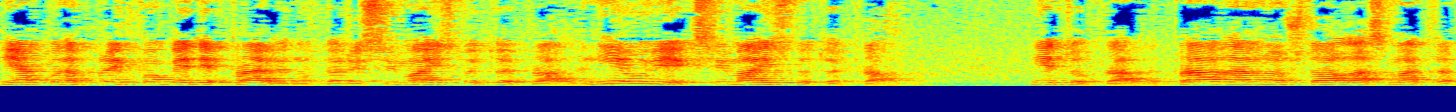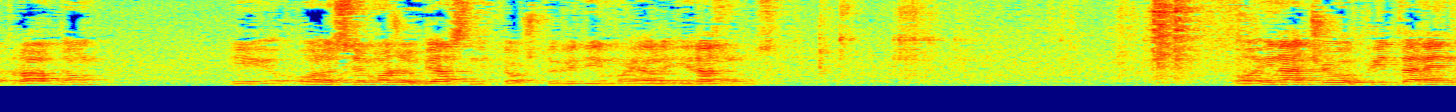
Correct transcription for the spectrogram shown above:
Iako na prvi pogled je pravedno, kaže svima isto, to je pravda. Nije uvijek svima isto, to je pravda. Nije to pravda. Pravda je ono što Allah smatra pravdom i ono se može objasniti kao što vidimo jel, i razumnosti. O, inače, ovo pitanje,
